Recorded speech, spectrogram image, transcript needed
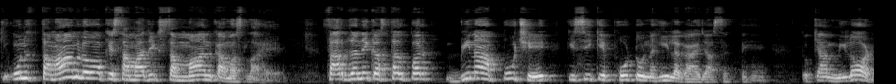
कि उन तमाम लोगों के सामाजिक सम्मान का मसला है। सार्वजनिक स्थल पर बिना पूछे किसी के फ़ोटो नहीं लगाए जा सकते हैं। तो क्या मिलॉर्ड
